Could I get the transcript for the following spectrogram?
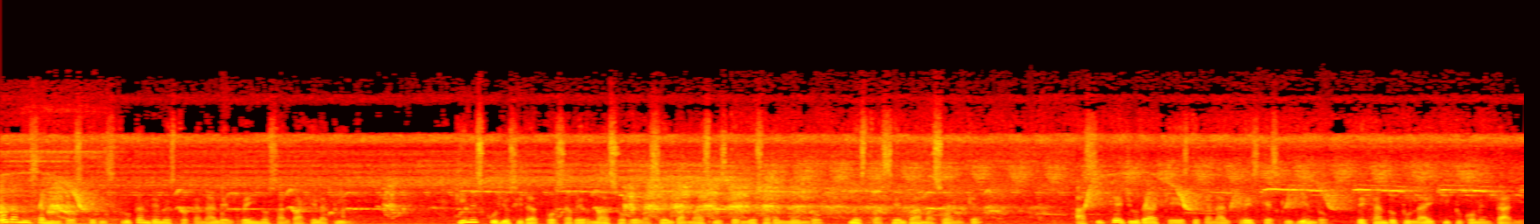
Hola mis amigos que disfrutan de nuestro canal El Reino Salvaje Latino. ¿Tienes curiosidad por saber más sobre la selva más misteriosa del mundo, nuestra selva amazónica? Así que ayuda a que este canal crezca escribiendo, dejando tu like y tu comentario.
